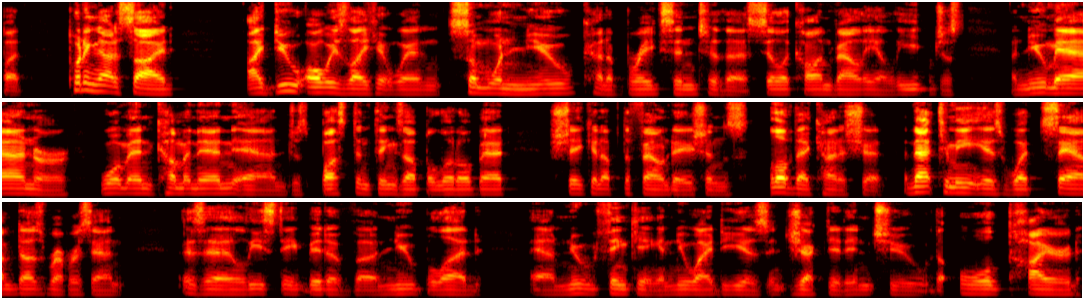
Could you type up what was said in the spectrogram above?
But putting that aside, I do always like it when someone new kind of breaks into the Silicon Valley elite, just a new man or woman coming in and just busting things up a little bit, shaking up the foundations. Love that kind of shit. And that to me is what Sam does represent is at least a bit of uh, new blood and new thinking and new ideas injected into the old tired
